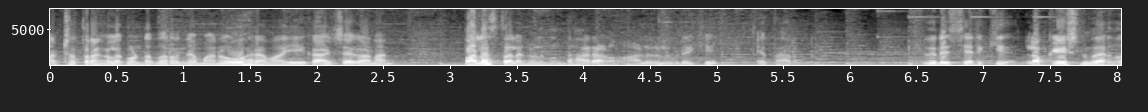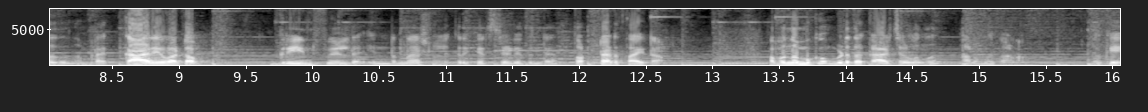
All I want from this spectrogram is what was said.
നക്ഷത്രങ്ങളെ കൊണ്ട് നിറഞ്ഞ മനോഹരമായ ഈ കാഴ്ച കാണാൻ പല സ്ഥലങ്ങളിൽ നിന്നും ധാരാളം ആളുകൾ ഇവിടേക്ക് എത്താറുണ്ട്. ഇതിന്റെ ശരിക്ക് ലൊക്കേഷൻ വരുന്നത് നമ്മുടെ കാര്യവട്ടം ഗ്രീൻഫീൽഡ് ഇന്റർനാഷണൽ ക്രിക്കറ്റ് സ്റ്റേഡിയത്തിന്റെ തൊട്ടടുത്തായിട്ടാണ്. അപ്പോൾ നമുക്കും ഇവിടുത്തെ കാഴ്ചകളൊന്ന് നടന്ന് കാണാം. ഓക്കെ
